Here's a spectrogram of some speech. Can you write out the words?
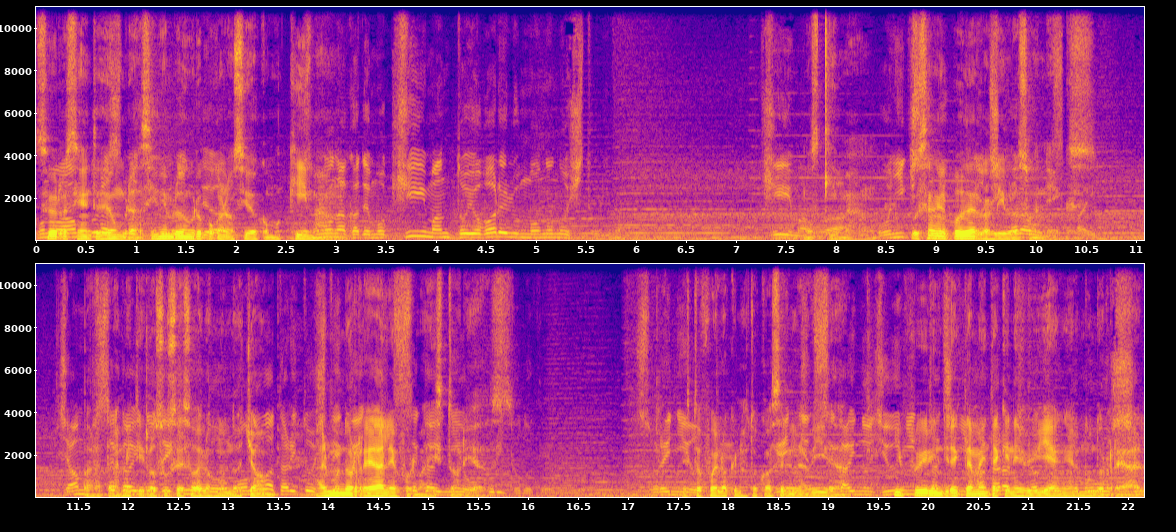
Soy residente de Umbras y miembro de un grupo conocido como Keyman. Los Keyman usan el poder de los libros Onyx para transmitir los sucesos de los mundos Jump al mundo real en forma de historias. Esto fue lo que nos tocó hacer en la vida, influir indirectamente a quienes vivían en el mundo real.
